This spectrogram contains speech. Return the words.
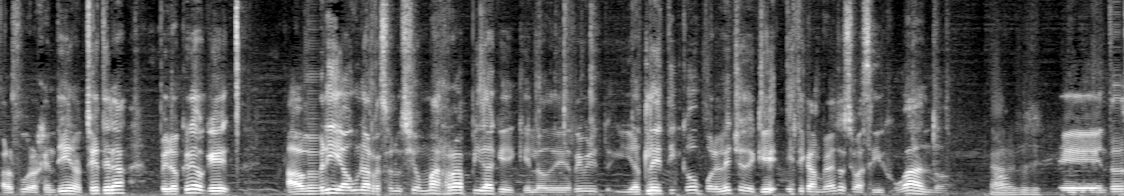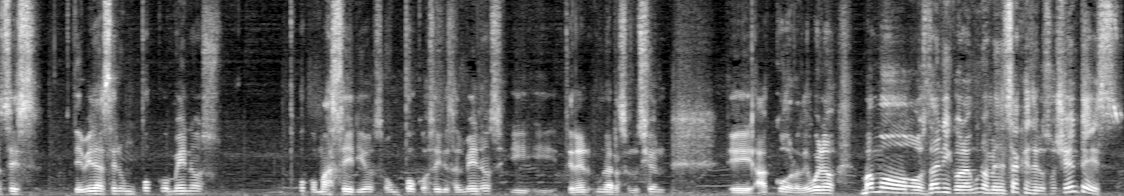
para el fútbol argentino, etcétera. Pero creo que habría una resolución más rápida que, lo de River y Atlético por el hecho de que este campeonato se va a seguir jugando. Claro, eso sí. Eh, entonces debieran ser un poco menos, un poco más serios, o un poco serios al menos, y, tener una resolución eh, acorde. Bueno, vamos, Dani, con algunos mensajes de los oyentes.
